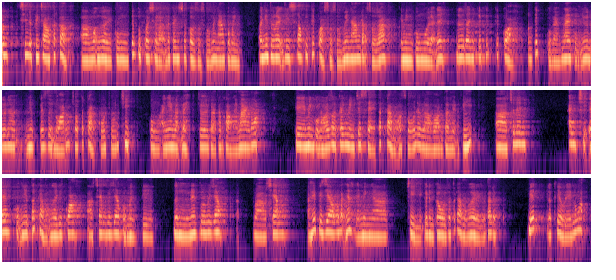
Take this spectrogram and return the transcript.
Vâng, xin được kính chào tất cả à, mọi người cùng tiếp tục quay trở lại với kênh sơ cầu sổ số miền Nam của mình. Và như thường lệ thì sau khi kết quả sổ số miền Nam đã sổ ra thì mình cùng ngồi lại đây đưa ra những cái kết, kết quả phân tích của ngày hôm nay cũng như đưa ra những cái dự đoán cho tất cả cô chú chị cùng anh em bạn bè chơi và tham khảo ngày mai đúng không ạ? Thì mình cũng nói rồi kênh mình chia sẻ tất cả mọi số đều là hoàn toàn miễn phí. À, cho nên anh chị em cũng như tất cả mọi người đi qua à, xem video của mình thì đừng nên tua video và xem hết video các bạn nhé để mình à, chỉ những cái đường cầu cho tất cả mọi người để chúng ta được biết được hiểu đến đúng không ạ?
